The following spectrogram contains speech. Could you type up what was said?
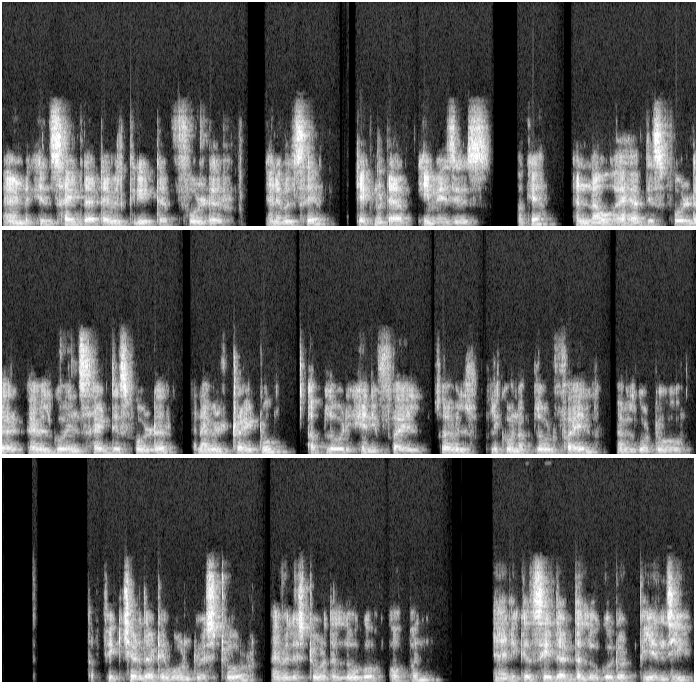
and inside that i will create a folder and i will say tecnotab images okay? And now I have this folder. I will go inside this folder and I will try to upload any file. So I will click on upload file. I will go to the picture that I want to store. I will store the logo open. And you can see that the logo.png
